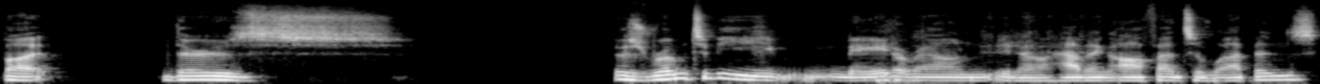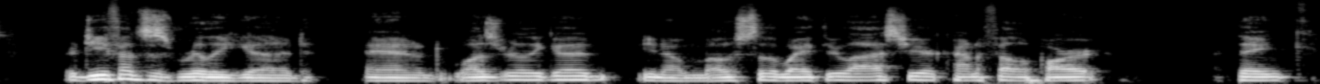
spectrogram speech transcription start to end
But there's there's room to be made around, you know, having offensive weapons. Their defense is really good and was really good, you know, most of the way through last year, kind of fell apart. I think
